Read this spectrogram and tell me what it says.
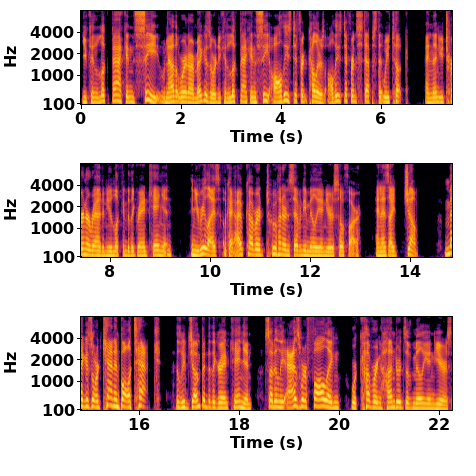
you can look back and see, now that we're in our Megazord, you can look back and see all these different colors, all these different steps that we took. And then you turn around and you look into the Grand Canyon and you realize, okay, I've covered 270 million years so far. And as I jump, Megazord cannonball attack! As we jump into the Grand Canyon, suddenly as we're falling, we're covering hundreds of million years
